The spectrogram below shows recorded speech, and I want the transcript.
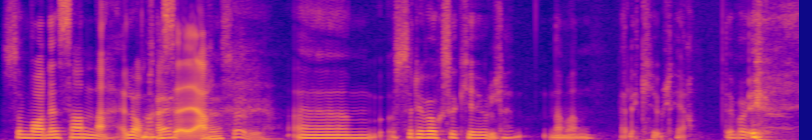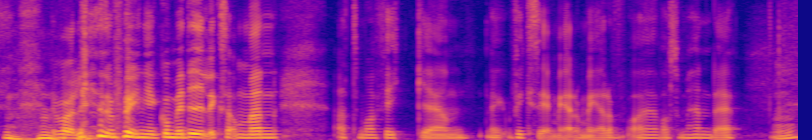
som var den sanna, eller vad man ska säga. nej, så det. Ehm, så det var också kul när man, eller kul ja, det var ju det var, det var ingen komedi liksom, men att man fick, ehm, fick se mer och mer eh, vad som hände. Mm.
